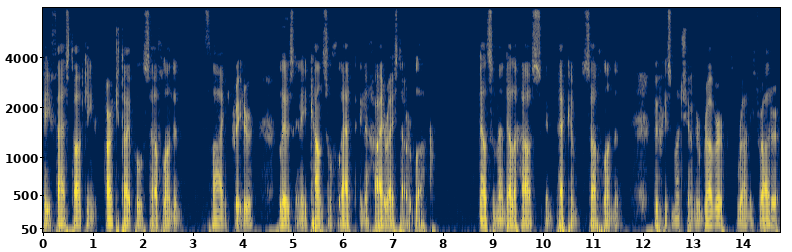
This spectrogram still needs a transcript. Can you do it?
a fast-talking, archetypal South London fly trader, lives in a council flat in a high-rise tower block. Nelson Mandela House in Peckham, South London, with his much younger brother, Rodney Trotter,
